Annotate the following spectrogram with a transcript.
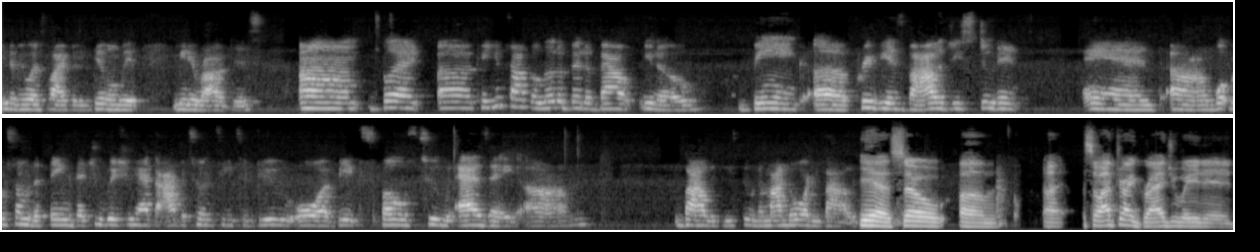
NWS life and dealing with meteorologists. Um, but uh, can you talk a little bit about, you know, being a previous biology student and um, what were some of the things that you wish you had the opportunity to do or be exposed to as a um, biology student, a minority biology? Yeah, so um, uh, so after I graduated,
